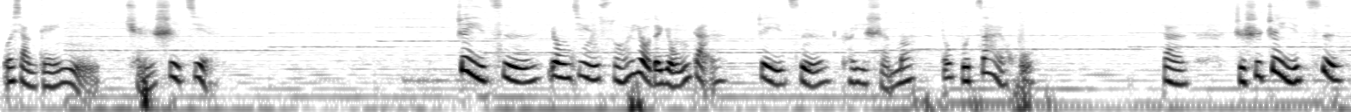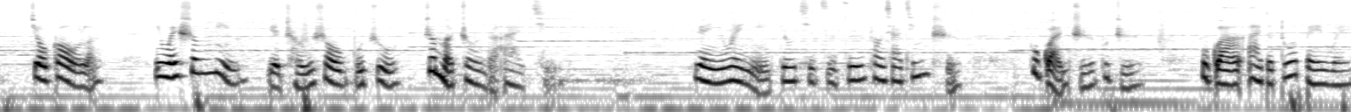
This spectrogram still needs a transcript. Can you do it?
我想给你全世界。这一次用尽所有的勇敢，这一次可以什么都不在乎，但只是这一次就够了。因为生命也承受不住这么重的爱情，愿意为你丢弃自尊，放下矜持，不管值不值，不管爱得多卑微，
